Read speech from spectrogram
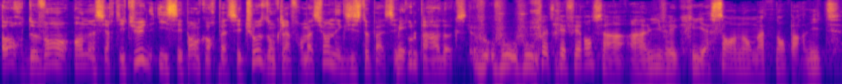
Or, devant, en incertitude, il ne s'est pas encore passé de choses, donc l'information n'existe pas. C'est tout le paradoxe. Vous, vous, vous, faites référence à un, à un, livre écrit il y a 100 ans maintenant par Nietzsche,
